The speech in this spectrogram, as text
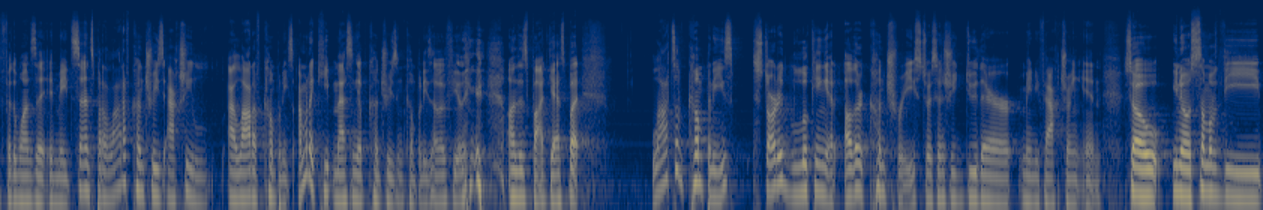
for the ones that it made sense, but a lot of countries actually a lot of companies. I'm going to keep messing up countries and companies, I have a feeling on this podcast, but lots of companies started looking at other countries to essentially do their manufacturing in. So, you know, some of the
